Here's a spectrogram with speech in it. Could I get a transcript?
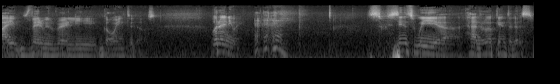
I very rarely go into those. But anyway, since we uh, had a look into this,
